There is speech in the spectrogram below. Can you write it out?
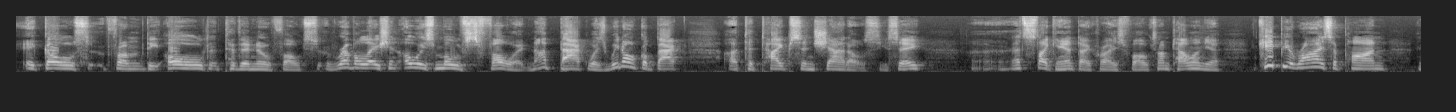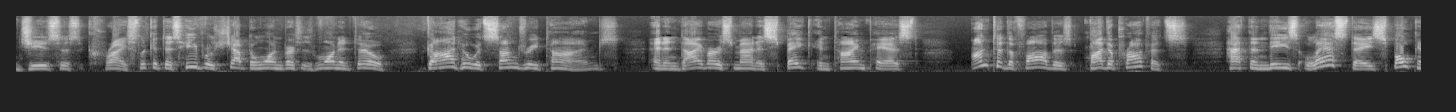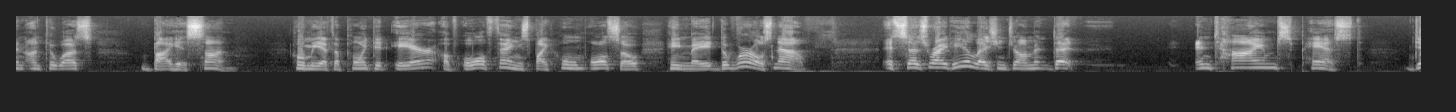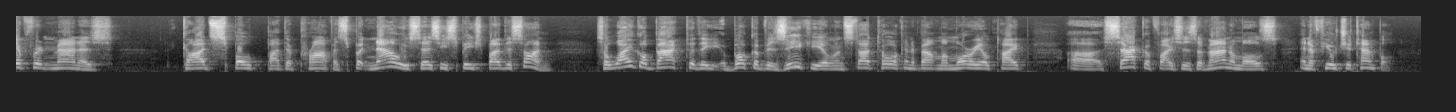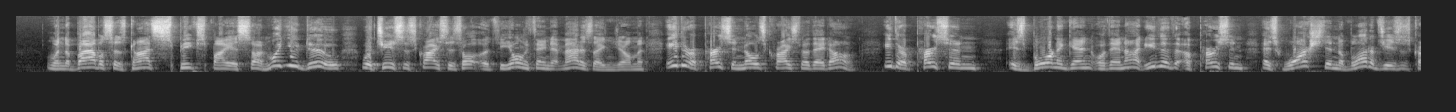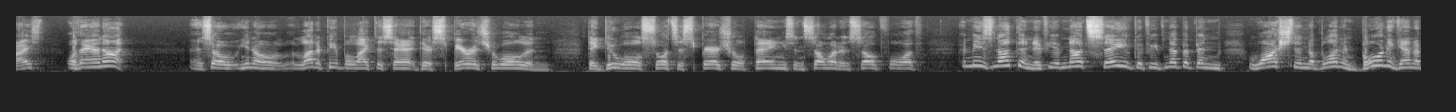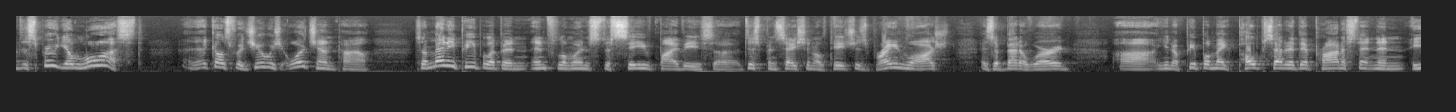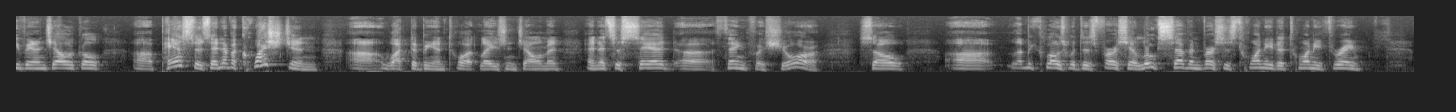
it goes from the old to the new, folks. Revelation always moves forward, not backwards. We don't go back uh, to types and shadows, you see? Uh, that's like Antichrist, folks. I'm telling you. Keep your eyes upon Jesus Christ. Look at this Hebrews chapter 1, verses 1 and 2. God, who at sundry times and in diverse manners spake in time past unto the fathers by the prophets, hath in these last days spoken unto us by his Son, whom he hath appointed heir of all things, by whom also he made the worlds. Now, it says right here, ladies and gentlemen, that in times past, different manners, God spoke by the prophets, but now he says he speaks by the Son. So why go back to the book of Ezekiel and start talking about memorial type uh, sacrifices of animals in a future temple? When the Bible says God speaks by his Son, what you do with Jesus Christ is all, it's the only thing that matters, ladies and gentlemen. Either a person knows Christ or they don't. Either a person is born again or they're not. Either a person is washed in the blood of Jesus Christ or they are not. And so, you know, a lot of people like to say they're spiritual and they do all sorts of spiritual things and so on and so forth. It means nothing. If you're not saved, if you've never been washed in the blood and born again of the Spirit, you're lost. And that goes for Jewish or Gentile. So many people have been influenced, deceived by these uh, dispensational teachers. Brainwashed is a better word. Uh, you know, people make popes out of their Protestant and evangelical uh, pastors. They never question uh, what they're being taught, ladies and gentlemen. And it's a sad uh, thing for sure. So uh, let me close with this verse here Luke 7, verses 20 to 23.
